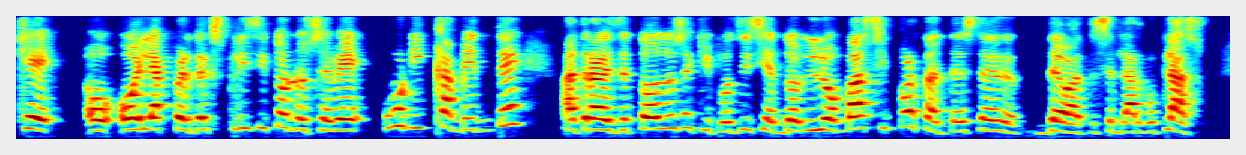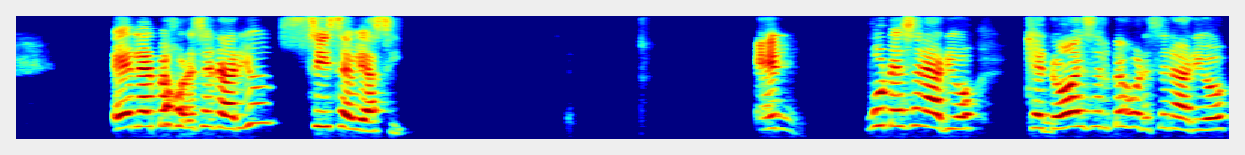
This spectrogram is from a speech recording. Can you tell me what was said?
que, o, el acuerdo explícito no se ve únicamente a través de todos los equipos diciendo lo más importante de este debate es el largo plazo. En el mejor escenario sí se ve así. En un escenario que no es el mejor escenario,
